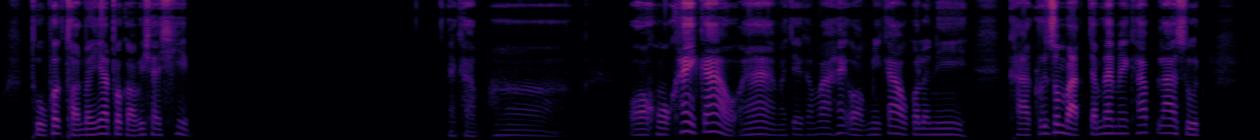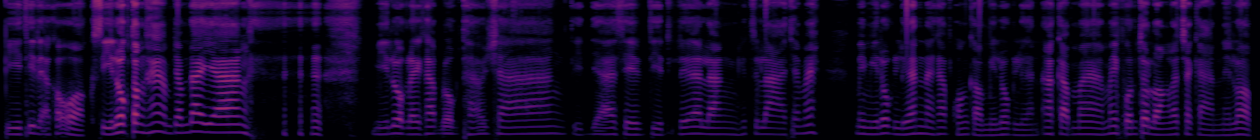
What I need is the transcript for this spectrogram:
6 ถูกเพิกถอนใบอนุญาตประกอบวิชาชีพนะครับ ออกหกให้เก้าอ่า มาเจอคำว่าให้ออกมีเก้ากรณี ขาดคุณสมบัติจำได้ไหมครับ ล่าสุดปีที่แล้วเขาออกสี่โรคต้องห้ามจำได้ยัง มีโรคอะไรครับ โรคเท้าช้าง ติดยาเสพติดเรื้อรังพิษุลาใช่ไหมไม่มีโรคเลื้อนนะครับ ของเก่ามีโรคเลื้อนอะกลับมาไม่พ้นทดลองราชการในรอบ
